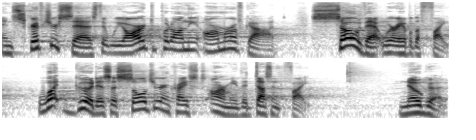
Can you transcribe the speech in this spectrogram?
And Scripture says that we are to put on the armor of God so that we're able to fight. What good is a soldier in Christ's army that doesn't fight? No good.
